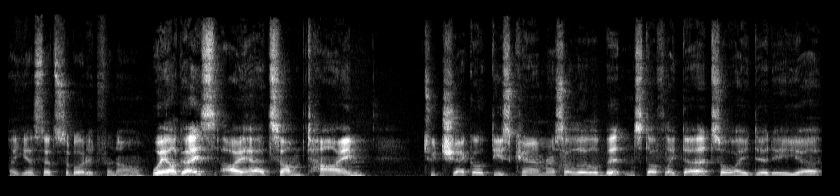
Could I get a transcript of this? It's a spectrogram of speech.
I guess that's about it for now. Well guys, I had some time to check out these cameras a little bit and stuff like that. So I did a uh,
